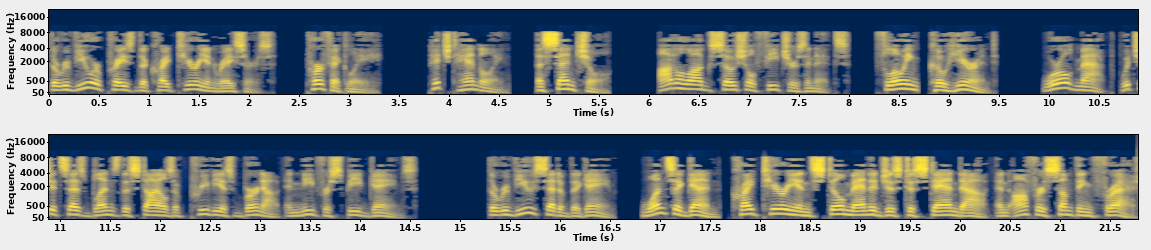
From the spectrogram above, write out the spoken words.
The reviewer praised the Criterion Racers' perfectly pitched handling, essential Autolog social features and its flowing, coherent world map, which it says blends the styles of previous Burnout and Need for Speed games. The review said of the game, once again, Criterion still manages to stand out and offer something fresh,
